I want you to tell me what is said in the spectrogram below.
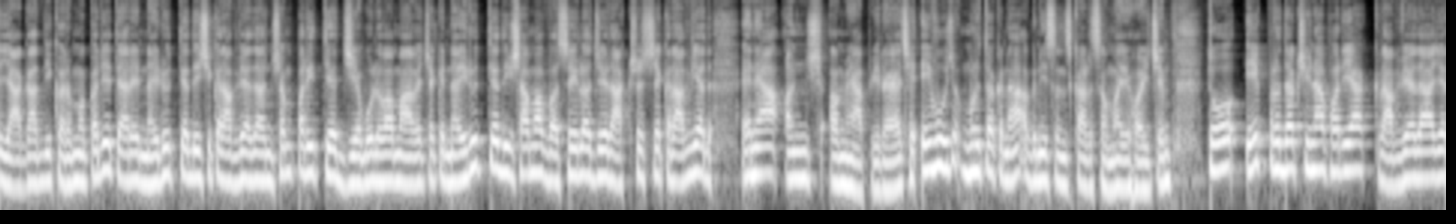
યાગાદિ કર્મ કરીએ ત્યારે નૈઋત્ય દિશી ક્રાવ્યદાંશમ પરિત્યજ્ય બોલવામાં આવે છે કે નૈઋત્ય દિશામાં વસેલા જે રાક્ષસ છે ક્રાવ્યદ, એને આ અંશ અમે આપી રહ્યા છે એવું જ મૃતકના અગ્નિ સંસ્કાર સમય હોય છે. તો એક પ્રદક્ષિણા ફર્યા, ક્રાવ્યદાય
